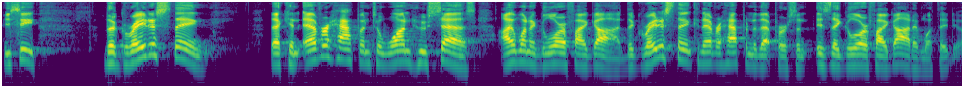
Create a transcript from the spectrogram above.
You see, the greatest thing that can ever happen to one who says, I want to glorify God, the greatest thing that can ever happen to that person is they glorify God in what they do.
